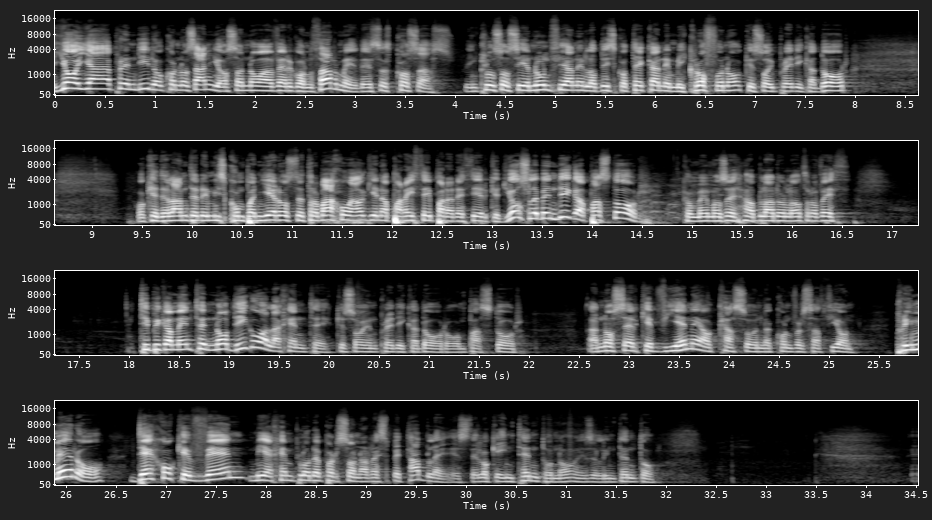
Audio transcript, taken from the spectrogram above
Yo ya he aprendido con los años a no avergonzarme de esas cosas. Incluso si anuncian en la discoteca en el micrófono que soy predicador, o que delante de mis compañeros de trabajo alguien aparece para decir que Dios le bendiga, pastor, como hemos hablado la otra vez. Típicamente no digo a la gente que soy un predicador o un pastor, a no ser que viene al caso en la conversación. Primero, dejo que ven mi ejemplo de persona respetable. Es lo que intento, ¿no? Es el intento.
